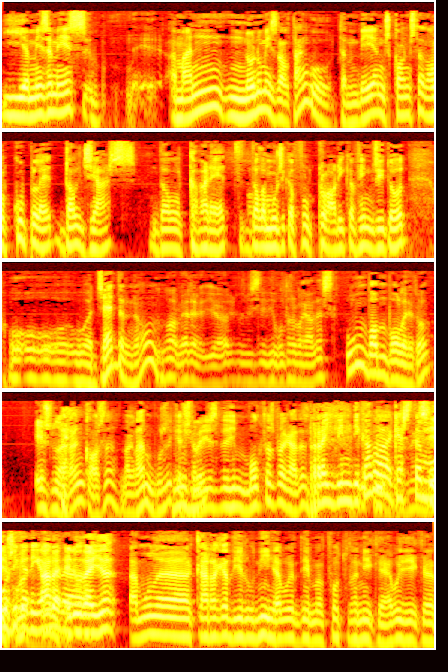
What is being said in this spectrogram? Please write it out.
I a més a més, eh, amant no només del tango, també ens consta del cuplet, del jazz, del cabaret, de la música folclòrica fins i tot, o, o, o etc. no? No, a veure, jo he dit moltes vegades, un bon bolero és una gran cosa, una gran música, això l'he dit moltes vegades. Reivindicava aquesta música, diguem Ara, de... ell ho deia amb una càrrega d'ironia, vull dir, me'n fot una mica, eh? vull dir que,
